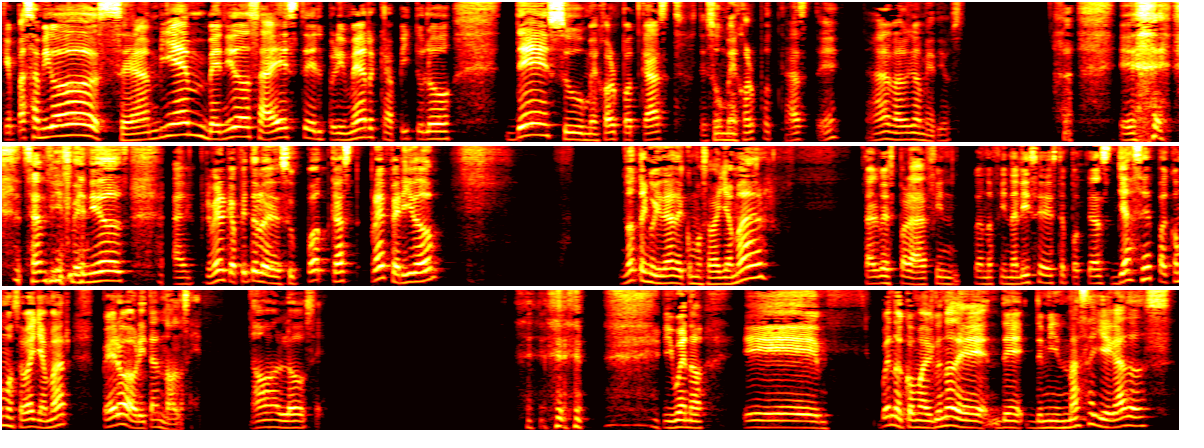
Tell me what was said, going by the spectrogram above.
¿Qué pasa amigos? Sean bienvenidos a este, el primer capítulo de su mejor podcast, de su mejor podcast, ¿eh? Ah, válgame Dios. Eh, sean bienvenidos al primer capítulo de su podcast preferido. No tengo idea de cómo se va a llamar. Tal vez para fin, cuando finalice este podcast ya sepa cómo se va a llamar, pero ahorita no lo sé. No lo sé. y bueno, eh, bueno, como alguno de, de, mis más allegados,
